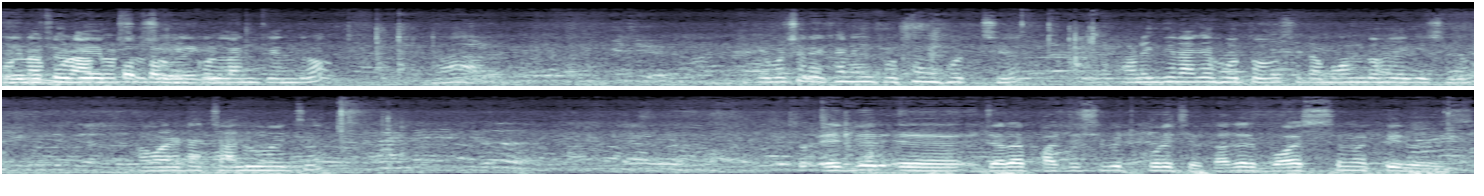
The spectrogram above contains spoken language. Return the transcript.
কন্যাপুর আদর্শ শ্রমিক কল্যাণ কেন্দ্র। হ্যাঁ। এবছর এখানেই প্রথম হচ্ছে। অনেক দিন আগে হতো সেটা বন্ধ হয়ে গেছিল। আবার এটা চালু হয়েছে। তো এদের যারা পার্টিসিপেট করেছে তাদের বয়স সীমা কী রয়েছে?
